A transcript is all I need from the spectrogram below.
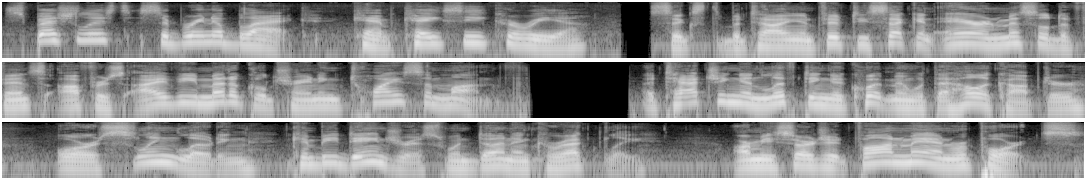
Specialist Sabrina Black, Camp Casey, Korea. 6th Battalion 52nd Air and Missile Defense offers IV medical training twice a month. Attaching and lifting equipment with a helicopter, or sling loading, can be dangerous when done incorrectly. Army Sergeant Fawn Mann reports.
